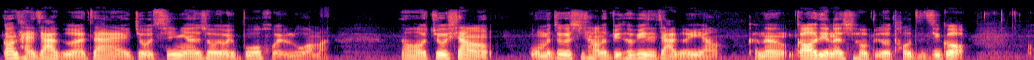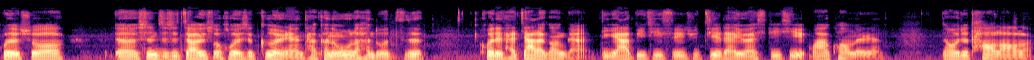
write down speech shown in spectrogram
钢材价格在九七年的时候有一波回落嘛，然后就像我们这个市场的比特币的价格一样，可能高点的时候，比如说投资机构，或者说呃，甚至是交易所或者是个人，他可能募了很多资。或者他加了杠杆，抵押 BTC 去借贷 USDT 挖矿的人，然后就套牢了。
